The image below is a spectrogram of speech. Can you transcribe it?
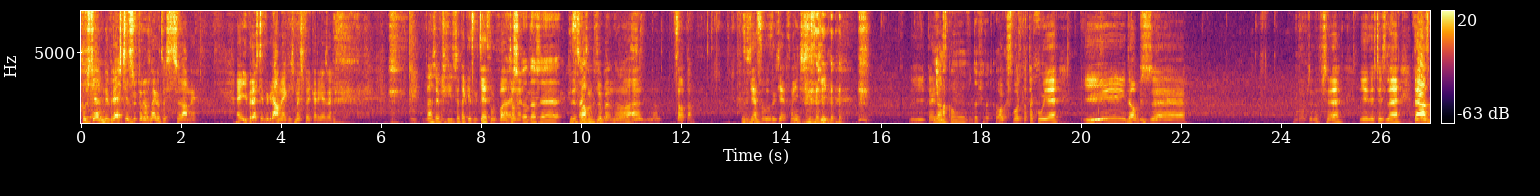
Kościelny, wreszcie z rzutu rożnego coś strzelamy. Ej, i wreszcie wygramy jakiś mecz w tej karierze. Nasze pierwsze takie zwycięstwo Ale wywalczone. szkoda, że... Ze słabym klubem, no, a, no co tam. Zwycięstwo to zwycięstwo, nie czy z kim. I teraz Nie ma komu dośrodkować. Oxford atakuje i dobrze. Dobrze, dobrze. Nie jest jeszcze źle. Teraz,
